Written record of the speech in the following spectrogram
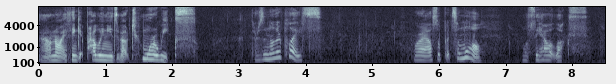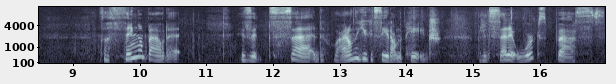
I don't know, I think it probably needs about two more weeks. There's another place where I also put some wool. We'll see how it looks. The thing about it is it said, well, I don't think you could see it on the page, but it said it works best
